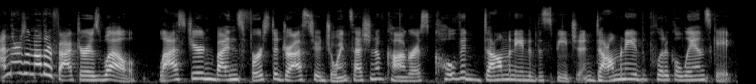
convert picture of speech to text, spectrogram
And there's another factor as well. Last year, in Biden's first address to a joint session of Congress, COVID dominated the speech and dominated the political landscape.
